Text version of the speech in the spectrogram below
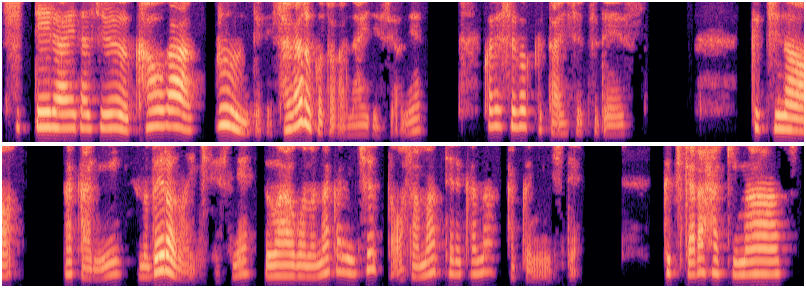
吸っている間中顔がブーンって下がることがないですよね。これすごく大切です。口の中に、あのベロの位置ですね。上顎の中にチュッと収まってるかな確認して。口から吐きます。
